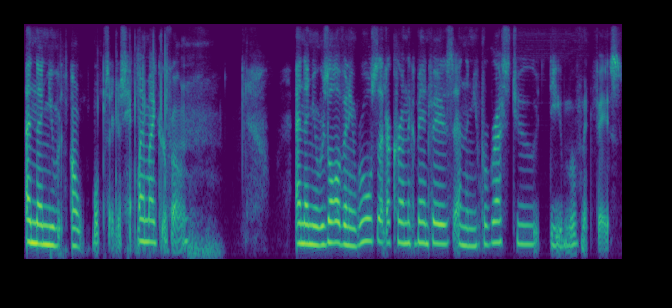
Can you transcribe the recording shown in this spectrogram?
And then you oh whoops, I just hit my microphone. And then you resolve any rules that occur in the command phase, and then you progress to the movement phase.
